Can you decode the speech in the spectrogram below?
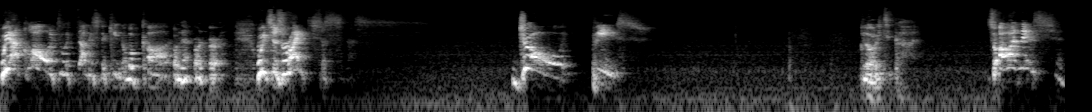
We are called to establish the kingdom of God on, on earth, which is righteousness, joy, peace. Glory to God. So, our nation,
